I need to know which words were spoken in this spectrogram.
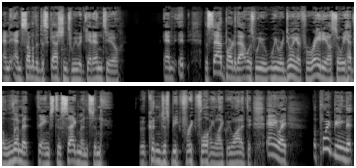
and and some of the discussions we would get into. And it, the sad part of that was we we were doing it for radio, so we had to limit things to segments, and it couldn't just be free flowing like we wanted to. Anyway, the point being that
